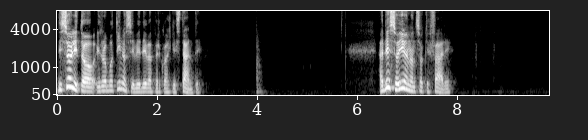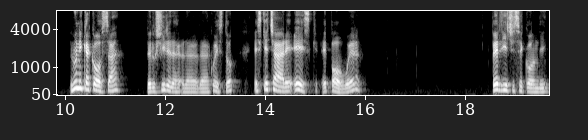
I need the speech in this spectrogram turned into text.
di solito il robottino si vedeva per qualche istante. Adesso io non so che fare. L'unica cosa per uscire da, da, da questo è schiacciare esc e power per 10 secondi.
